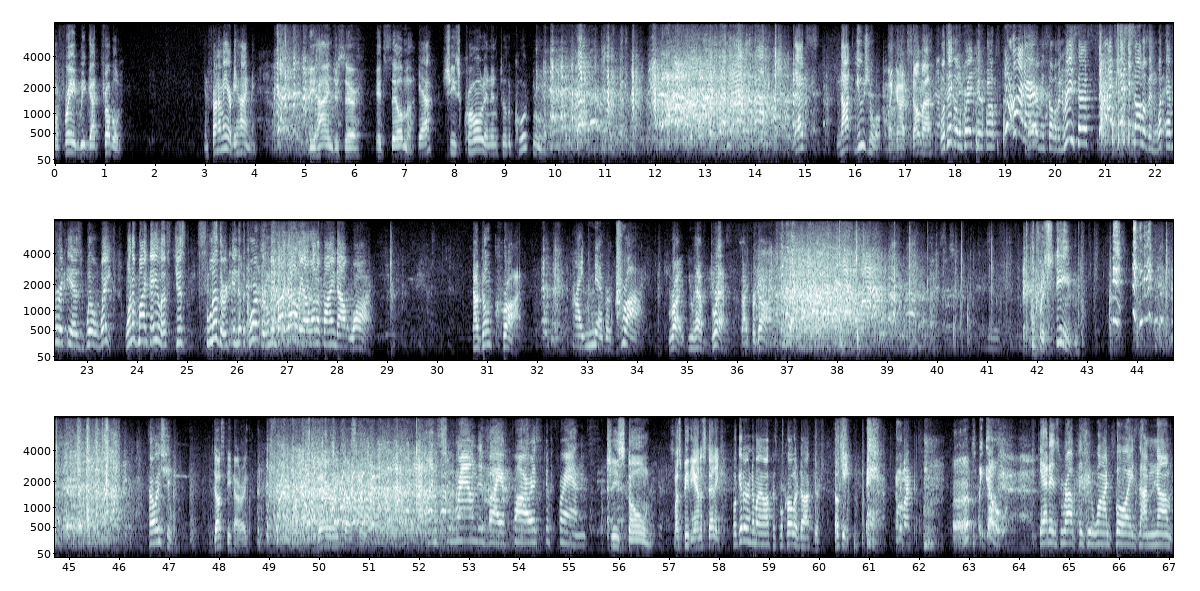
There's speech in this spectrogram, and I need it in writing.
I'm afraid we got trouble. In front of me or behind me? Behind you, sir. It's Selma. Yeah? She's crawling into the courtroom. That's not usual. Oh, my God, Selma. We'll take a little break here, folks. Your Later, Honor! Miss Sullivan. Recess! I Miss Sullivan, whatever it is, will wait. One of my bailiffs just slithered into the courtroom, and by golly, I want to find out why. Now, don't cry. I never cry. Right, you have breasts. I forgot. Christine. How is she? Dusty, Harry. Very dusty. I'm surrounded by a forest of friends. She's stoned. Must be the anesthetic. Well, get her into my office. We'll call her doctor. Okay. Come on. Up we go. Get as rough as you want, boys. I'm numb.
